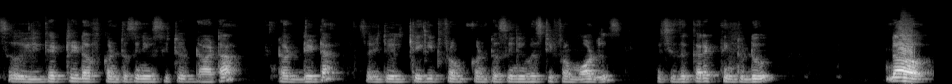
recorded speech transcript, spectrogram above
so we'll get rid of Contoso University to data dot data. So it will take it from Contoso University from models, which is the correct thing to do. Now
